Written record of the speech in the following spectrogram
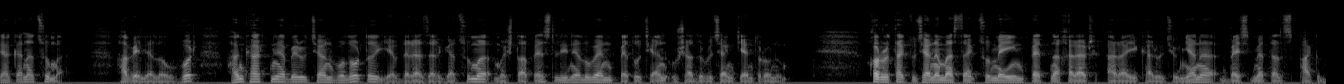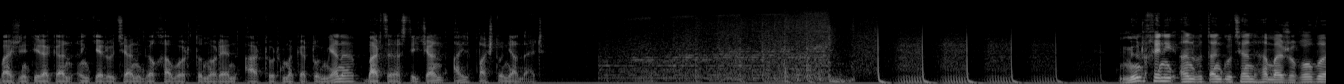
իրականացումը հավելելով, որ հանքարդյունաբերության ոլորտը եւ դրա զարգացումը մշտապես լինելու են պետության ուշադրության կենտրոնում։ Խորհրդակցությանը մասնակցում էին պետնախարար Արայիկ Հարությունյանը, Base Metals Pack բաժնետիրական ընկերության գլխավոր տնօրեն Արթուր Մկրտումյանը, բարձրաստիճան այլ պաշտոնյաներ։ Մյունխենի անվտանգության համաժողովը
